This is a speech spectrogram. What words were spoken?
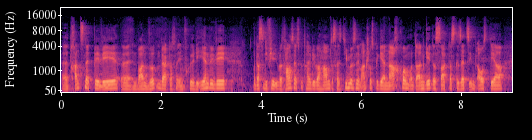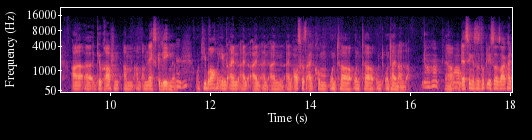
äh, Transnet BW mhm. äh, in Baden-Württemberg, das war eben früher die ENBW. Und das sind die vier Übertragungsnetzbetreiber, die wir haben. Das heißt, die müssen dem Anschlussbegehren nachkommen und dann geht es, sagt das Gesetz eben aus, der äh, äh geografisch am, am, am nächstgelegenen. Mhm. Und die brauchen eben ein, ein, ein, ein, ein, ein Ausgleichseinkommen unter, unter und untereinander. Aha, ja, wow. Und deswegen ist es wirklich so, sag halt,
